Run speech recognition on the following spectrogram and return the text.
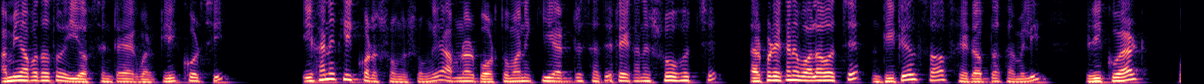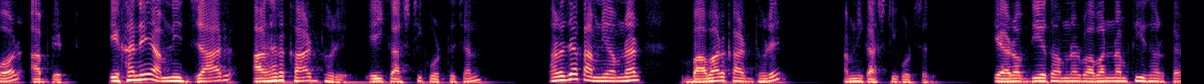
আমি আপাতত এই অপশনটায় একবার ক্লিক করছি। এখানে ক্লিক করার সঙ্গে সঙ্গে আপনার বর্তমানে কি অ্যাড্রেস আছে এটা এখানে শো হচ্ছে। তারপর এখানে বলা হচ্ছে details of head of the family required for update এখানে আপনি যার আধার কার্ড ধরে এই কাজটি করতে চান, ধরা যাক আপনি আপনার বাবার কার্ড ধরে আপনি কাজটি করছেন। কেয়ার অফ দিয়ে তো আপনার বাবার নামটি দরকার।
